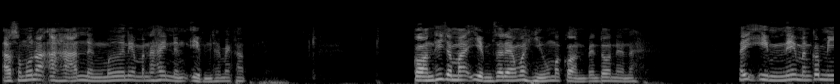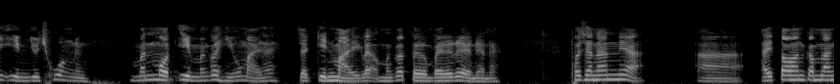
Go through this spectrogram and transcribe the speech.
เอาสมมุติว่าอาหารหนึ่งมื้อเนี่ยมันให้หนึ่งอิ่มใช่ไหมครับ ก่อนที่จะมาอิ่มแสดงว่าหิวมาก่อนเป็นต้นเนี่ยนะไอ้อิ่มนี่มันก็มีอิ่มอยู่ช่วงหนึ่งมันหมดอิ่มมันก็หิวใหม่ใช่จะกินใหม่อีกแล้ว มันก็เติมไปเรื่อยๆเนี่ยนะเพราะฉะนั้นเนี่ยไอตอนกำลัง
